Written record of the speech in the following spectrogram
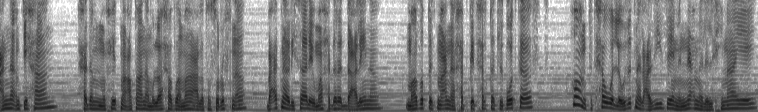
عنا امتحان حدا من محيطنا أعطانا ملاحظة ما على تصرفنا. بعتنا رسالة وما حدا رد علينا. ما زبطت معنا حبكة حلقة البودكاست. هون تتحول لوزتنا العزيزة من نعمة للحماية.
